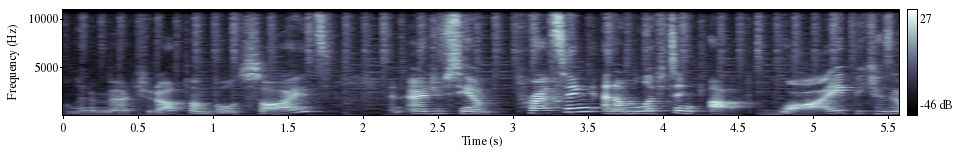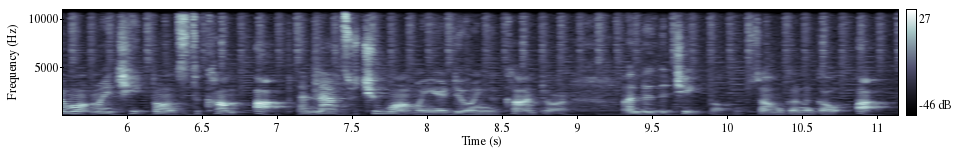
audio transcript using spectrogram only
I'm gonna match it up on both sides and as you see, I'm pressing and I'm lifting up. Why? Because I want my cheekbones to come up. And that's what you want when you're doing a contour, under the cheekbone. So I'm gonna go up.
